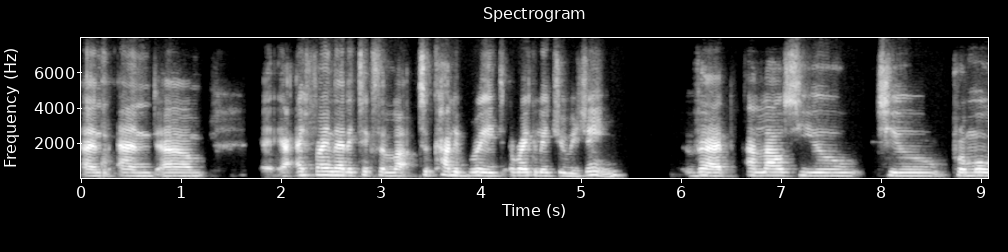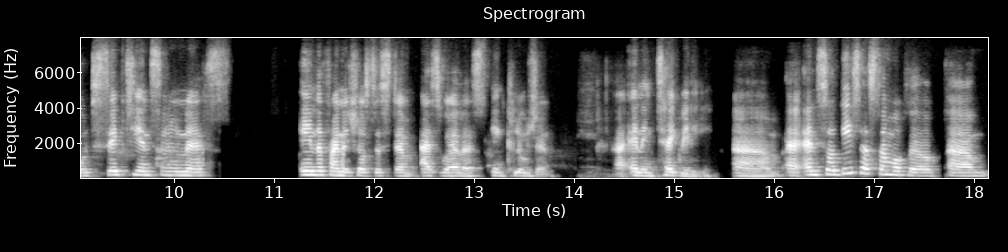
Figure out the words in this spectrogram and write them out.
And, and um, I find that it takes a lot to calibrate a regulatory regime that allows you to promote safety and soundness, in the financial system as well as inclusion uh, and integrity. Um, and so these are some of the um,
